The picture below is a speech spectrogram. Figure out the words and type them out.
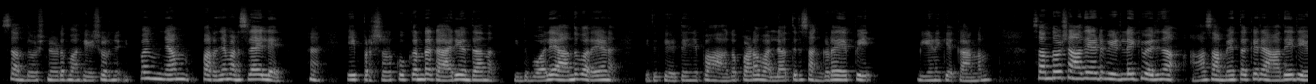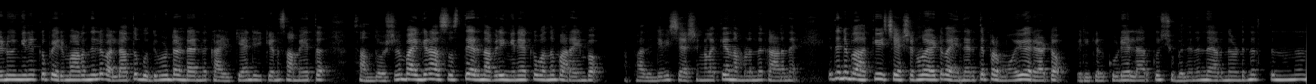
സന്തോഷിനോട് മഹേഷ് പറഞ്ഞു ഇപ്പം ഞാൻ പറഞ്ഞ മനസ്സിലായില്ലേ? ഈ പ്രഷർ കുക്കറിന്റെ കാര്യം എന്താന്ന്? ഇതുപോലെയാന്ന് പറയണം. ഇത് കേട്ട് കഴിഞ്ഞപ്പോൾ ആകെപ്പാടെ വല്ലാത്തൊരു സങ്കടമായിപ്പോയി. വീണയ്ക്ക്. കാരണം സന്തോഷം ആദ്യമായിട്ട് വീട്ടിലേക്ക് വരുന്ന ആ സമയത്തൊക്കെ രാധേ രേണു ഇങ്ങനെയൊക്കെ പെരുമാറുന്നതിൽ വല്ലാത്ത ബുദ്ധിമുട്ടുണ്ടായിരുന്നു. കഴിക്കാണ്ടിരിക്കുന്ന സമയത്ത് സന്തോഷം ഭയങ്കര അസ്വസ്ഥയായിരുന്നു അവരിങ്ങനെയൊക്കെ വന്ന് പറയുമ്പോൾ അപ്പം അതിന്റെ വിശേഷങ്ങളൊക്കെയാണ് നമ്മളിന്ന് കാണുന്നത് ഇതിന്റെ ബാക്കി വിശേഷങ്ങളുമായിട്ട് വൈകുന്നേരത്തെ പ്രമോയി വരാട്ടോ. ഒരിക്കൽ കൂടി എല്ലാവർക്കും ശുഭദിനം നേർന്നുകൊണ്ട് നിർത്തുന്നു.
